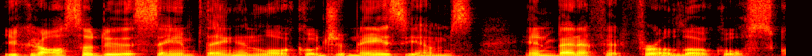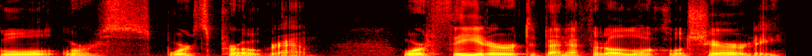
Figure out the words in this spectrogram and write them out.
You can also do the same thing in local gymnasiums and benefit for a local school or sports program, or theater to benefit a local charity.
